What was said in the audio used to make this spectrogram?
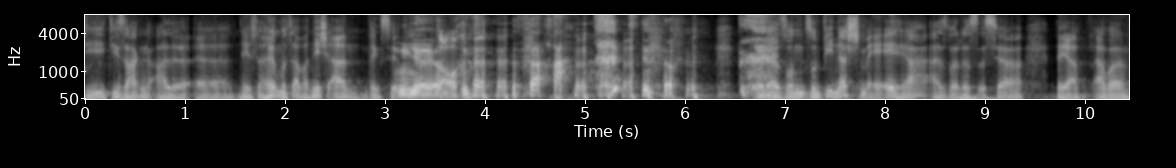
die, die sagen alle, äh, nee, so hören wir uns aber nicht an. Denkst du, ja, ja. doch. genau. Oder so ein, so ein Wiener Schmäh, ja. Also das ist ja, ja, aber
